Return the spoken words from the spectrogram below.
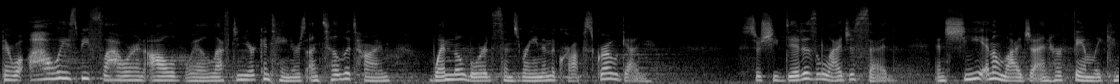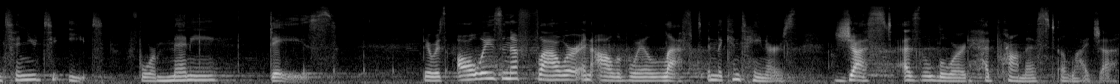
There will always be flour and olive oil left in your containers until the time when the Lord sends rain and the crops grow again. So she did as Elijah said, and she and Elijah and her family continued to eat for many days. There was always enough flour and olive oil left in the containers, just as the Lord had promised Elijah.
